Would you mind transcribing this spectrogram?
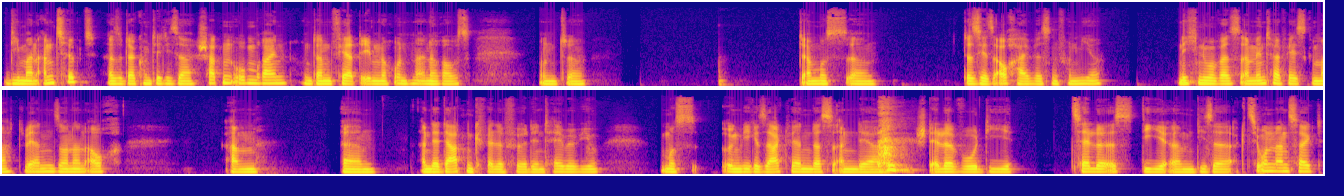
die man antippt. Also da kommt ja dieser Schatten oben rein und dann fährt eben noch unten eine raus. Und äh, da muss, äh, das ist jetzt auch Halbwissen von mir, nicht nur was am Interface gemacht werden, sondern auch am, ähm, an der Datenquelle für den Table View muss irgendwie gesagt werden, dass an der Stelle, wo die Zelle ist, die ähm, diese Aktionen anzeigt,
